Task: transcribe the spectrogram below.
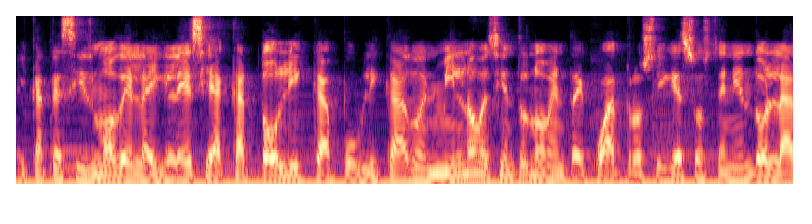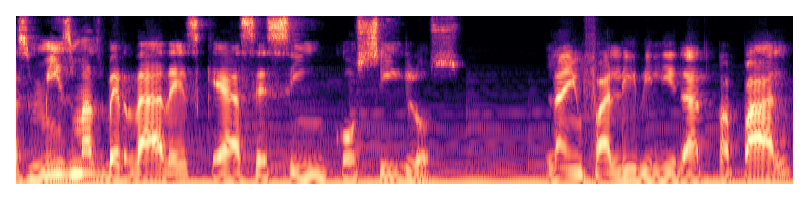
El Catecismo de la Iglesia Católica, publicado en 1994, sigue sosteniendo las mismas verdades que hace cinco siglos. La infalibilidad papal,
